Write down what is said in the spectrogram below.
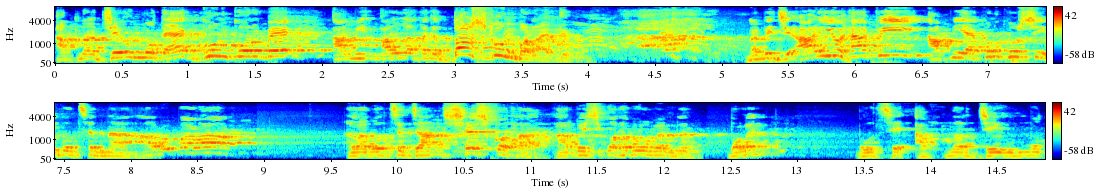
আপনার যে উম্মত এক গুণ করবে, আমি আল্লাহ তাকে দশ গুণ বাড়ায় দেব। নবীজি আর ইউ হ্যাপি আপনি এখন খুশি? বলছেন, না। আরও বাড়া। আল্লাহ বলছে, যান, শেষ কথা, আর বেশি কথা বলবেন না। বলেন, বলছে, আপনার যে উম্মত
